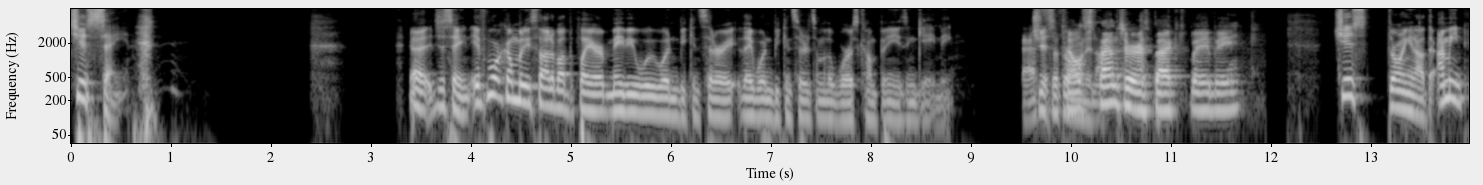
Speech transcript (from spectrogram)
Just saying. uh, just saying. If more companies thought about the player, maybe we wouldn't be considering they wouldn't be considered some of the worst companies in gaming. That's just the Phil Spencer effect, baby. Just throwing it out there. I mean,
